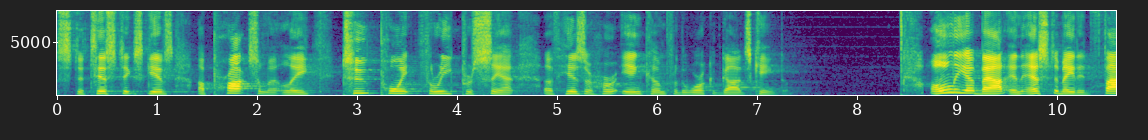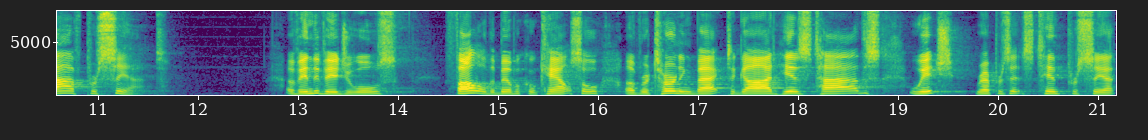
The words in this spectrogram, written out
statistics, gives approximately 2.3% of his or her income for the work of God's kingdom. Only about an estimated 5% of individuals follow the biblical counsel of returning back to God his tithes, which represents 10%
